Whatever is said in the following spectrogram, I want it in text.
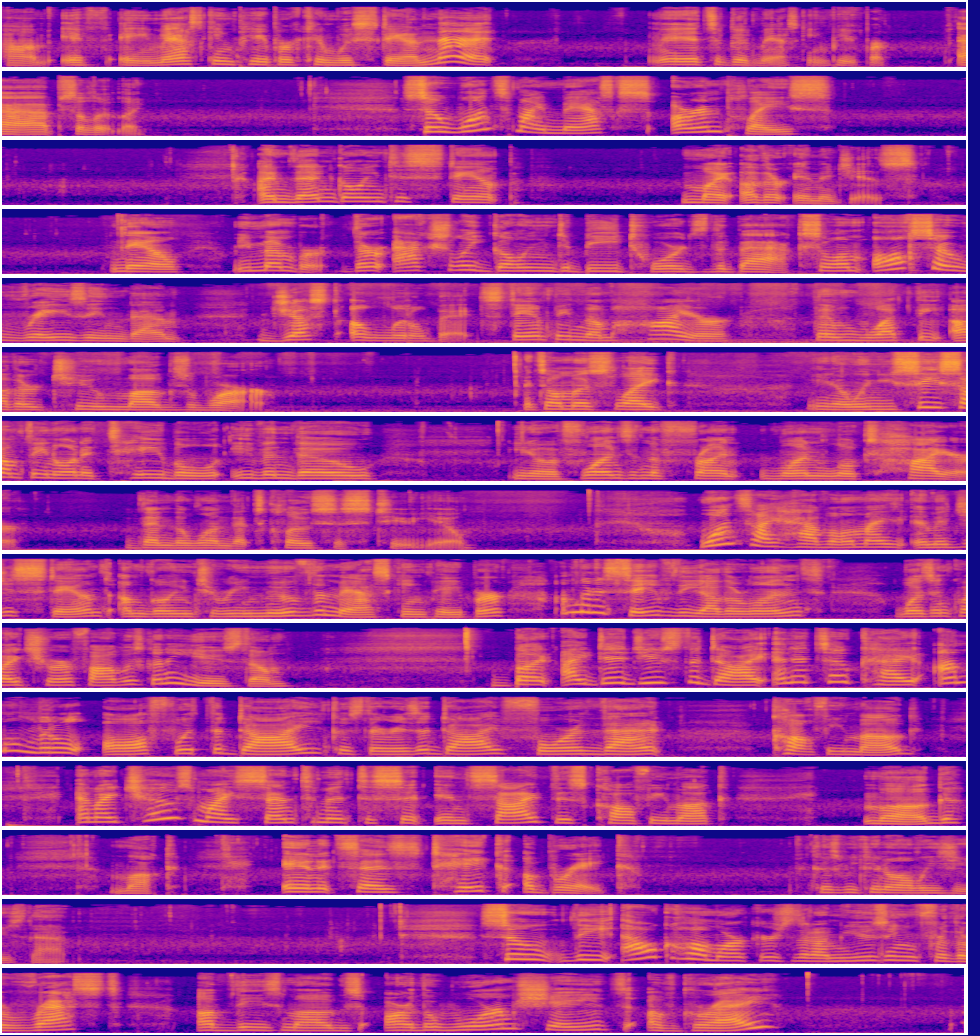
Um, if a masking paper can withstand that, it's a good masking paper. Absolutely. So once my masks are in place, I'm then going to stamp my other images. Now, remember, they're actually going to be towards the back, so I'm also raising them just a little bit, stamping them higher than what the other two mugs were. It's almost like, you know, when you see something on a table, even though, you know, if one's in the front, one looks higher than the one that's closest to you. Once I have all my images stamped, I'm going to remove the masking paper. I'm going to save the other ones. Wasn't quite sure if I was going to use them. But I did use the die, and it's okay. I'm a little off with the die because there is a die for that coffee mug. And I chose my sentiment to sit inside this coffee mug, mug, muck. And it says, take a break. Because we can always use that. So the alcohol markers that I'm using for the rest of these mugs are the warm shades of gray.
